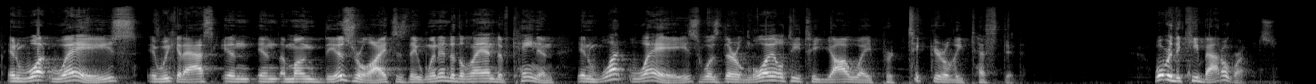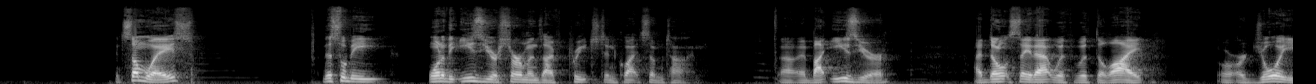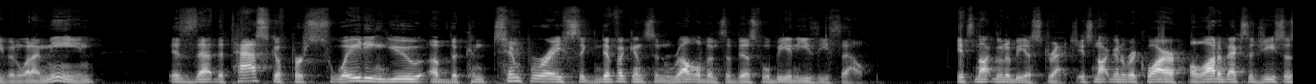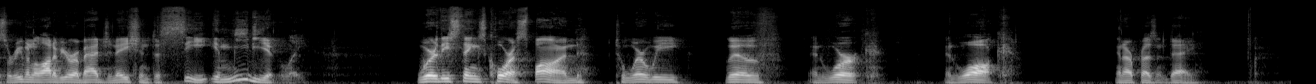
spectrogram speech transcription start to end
In what ways, we could ask in, in among the Israelites as they went into the land of Canaan, in what ways was their loyalty to Yahweh particularly tested? What were the key battlegrounds? In some ways, this will be one of the easier sermons I've preached in quite some time. Uh, and by easier, I don't say that with, with delight or, or joy, even. What I mean is that the task of persuading you of the contemporary significance and relevance of this will be an easy sell. It's not going to be a stretch. It's not going to require a lot of exegesis or even a lot of your imagination to see immediately where these things correspond to where we live and work and walk in our present day.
